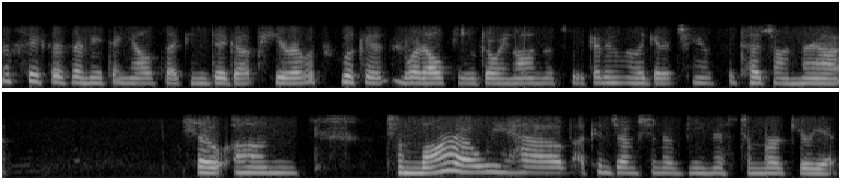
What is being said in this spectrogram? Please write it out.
let's see if there's anything else I can dig up here. Let's look at what else is going on this week. I didn't really get a chance to touch on that. So um, tomorrow we have a conjunction of Venus to Mercury at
